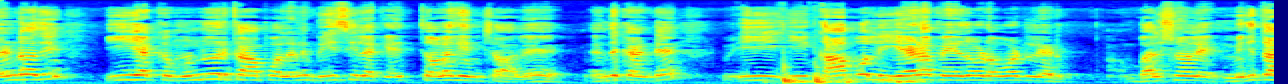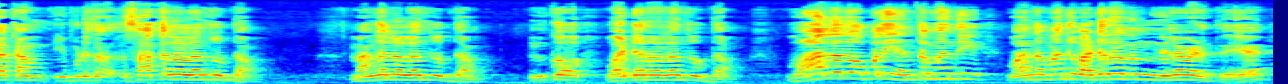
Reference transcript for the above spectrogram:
రెండోది ఈ యొక్క మున్నూరు కాపోలని బీసీలకి తొలగించాలి. ఎందుకంటే ఈ ఈ కాపోలు ఏడ పేదోడు ఓడలేడు లేడు. బలిసిన మిగతా కం ఇప్పుడు సాకలోళ్ళని చూద్దాం. మంగళోళ్ళని చూద్దాం. ఇంకో వడ్డరోళ్ళని చూద్దాం. వాళ్ళ లోపల ఎంతమంది వంద మంది వడ్డరోళ్ళని నిలబెడితే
